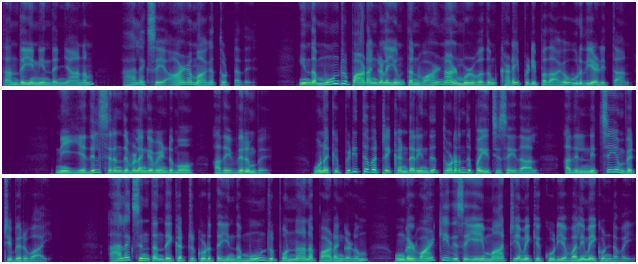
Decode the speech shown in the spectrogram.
தந்தையின் இந்த ஞானம் ஆலெக்ஸை ஆழமாக தொட்டது. இந்த மூன்று பாடங்களையும் தன் வாழ்நாள் முழுவதும் கடைப்பிடிப்பதாக உறுதியளித்தான். நீ எதில் சிறந்து விளங்க வேண்டுமோ அதை விரும்பு. உனக்கு பிடித்தவற்றைக் கண்டறிந்து தொடர்ந்து பயிற்சி செய்தால் அதில் நிச்சயம் வெற்றி பெறுவாய். ஆலெக்ஸின் தந்தை கற்றுக் கொடுத்த இந்த மூன்று பொன்னான பாடங்களும் உங்கள் வாழ்க்கை திசையை மாற்றியமைக்கக்கூடிய வலிமை கொண்டவை.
